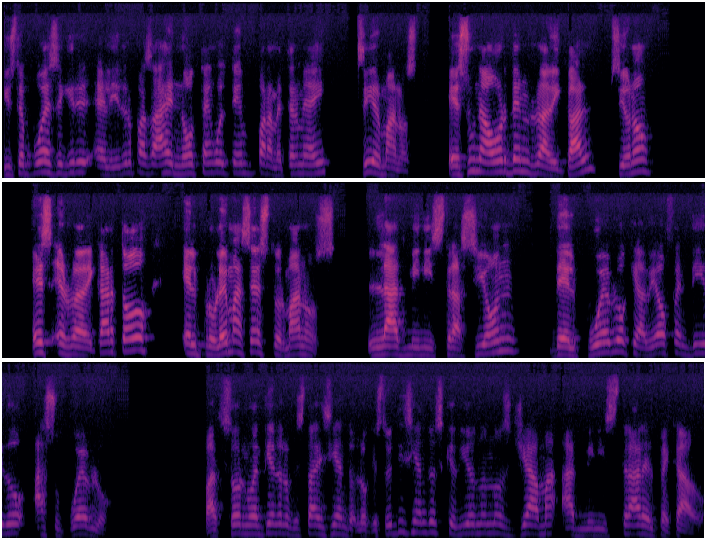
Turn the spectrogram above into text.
Y usted puede seguir el libro pasaje. No tengo el tiempo para meterme ahí. Sí, hermanos. Es una orden radical, ¿sí o no? Es erradicar todo. El problema es esto, hermanos. La administración del pueblo que había ofendido a su pueblo. Pastor, no entiende lo que está diciendo. Lo que estoy diciendo es que Dios no nos llama a administrar el pecado.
